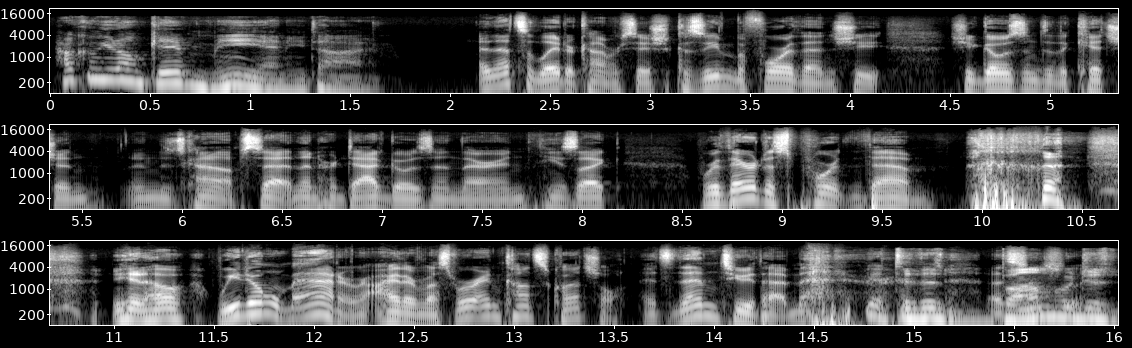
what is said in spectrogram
How come you don't give me any time? and that's a later conversation because even before then she she goes into the kitchen and is kind of upset and then her dad goes in there and he's like we're there to support them you know we don't matter either of us we're inconsequential it's them two that matter Yeah, to this bum who just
